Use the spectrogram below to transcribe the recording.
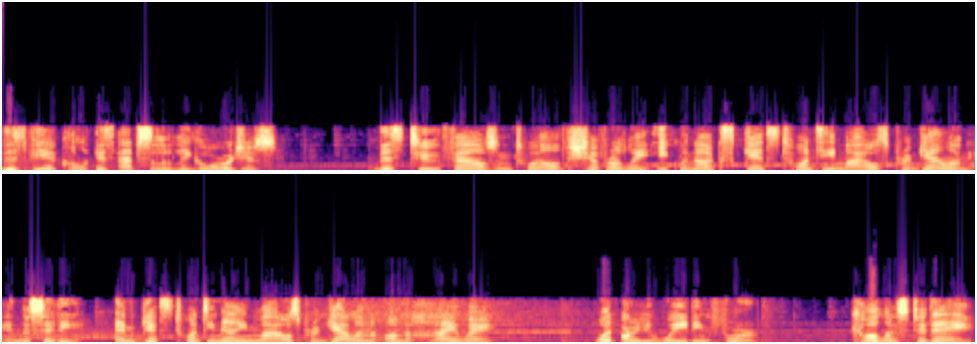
This vehicle is absolutely gorgeous. This 2012 Chevrolet Equinox gets 20 miles per gallon in the city, and gets 29 miles per gallon on the highway. What are you waiting for? Call us today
